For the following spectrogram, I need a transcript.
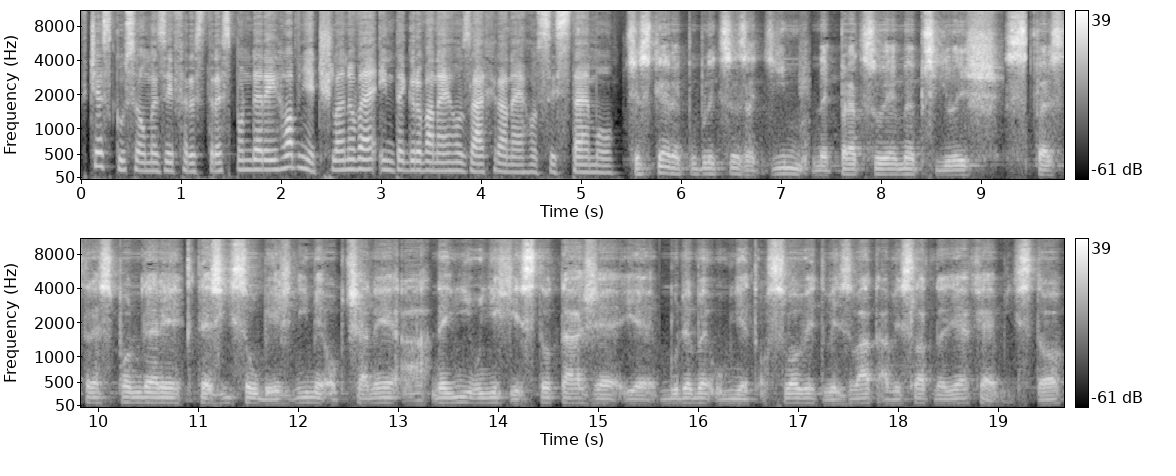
v Česku jsou mezi first respondery hlavně členové integrovaného záchranného systému. V České republice zatím nepracujeme příliš příliš s first respondery, kteří jsou běžnými občany a není u nich jistota, že je budeme umět oslovit, vyzvat a vyslat na nějaké místo.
